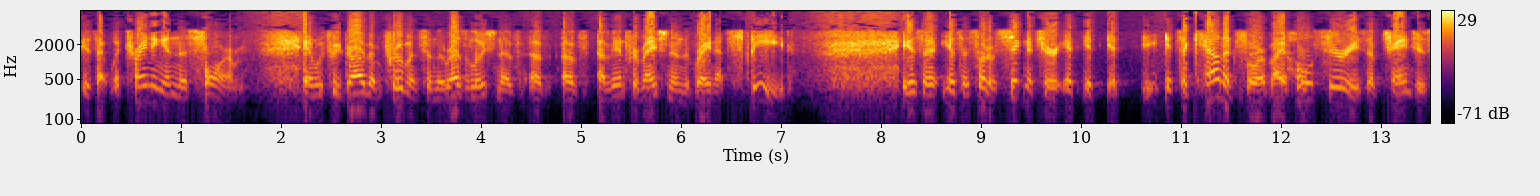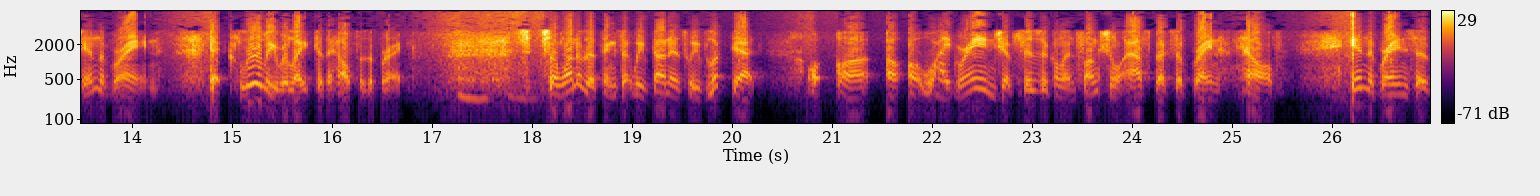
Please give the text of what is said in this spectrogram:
is that with training in this form, in which we drive improvements in the resolution of, of, of, of information in the brain at speed, is a is a sort of signature. It, it, it it's accounted for by a whole series of changes in the brain that clearly relate to the health of the brain. So one of the things that we've done is we've looked at a, a, a wide range of physical and functional aspects of brain health in the brains of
